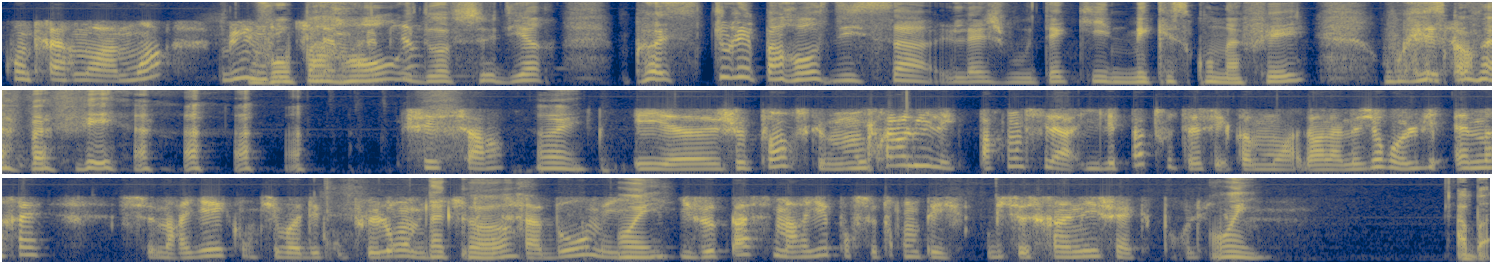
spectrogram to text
contrairement à moi, lui. Vos parents, ils doivent se dire, tous les parents se disent ça. Là, je vous taquine, mais qu'est-ce qu'on a fait? Ou qu'est-ce qu'on n'a pas fait? C'est ça. Et euh, je pense que mon frère, lui, par contre, il, a, il est pas tout à fait comme moi, dans la mesure où lui aimerait se marier quand il voit des couples longs, mais il ça beau, mais il, il, veut pas se marier pour se tromper. Oui, ce serait un échec pour lui. Oui. Ah bah,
